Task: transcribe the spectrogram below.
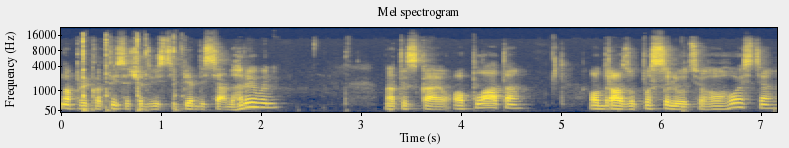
наприклад, 1250 гривень. Натискаю оплата. Одразу поселю цього гостя.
